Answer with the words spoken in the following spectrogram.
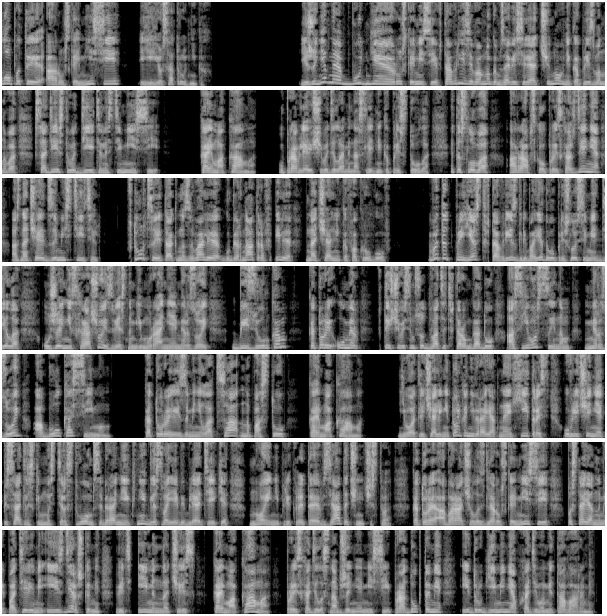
Хлопоты о русской миссии и ее сотрудниках. Ежедневные будни русской миссии в Тавризе во многом зависели от чиновника, призванного содействовать деятельности миссии, каймакама, управляющего делами наследника престола. Это слово арабского происхождения означает «заместитель». В Турции так называли губернаторов или начальников округов. В этот приезд в Тавриз Грибоедову пришлось иметь дело уже не с хорошо известным ему ранее Мерзой Безюрком, который умер в 1822 году, а с его сыном Мерзой Абул-Касимом, который заменил отца на посту Каймакама. Его отличали не только невероятная хитрость, увлечение писательским мастерством, собирание книг для своей библиотеки, но и неприкрытое взяточничество, которое оборачивалось для русской миссии постоянными потерями и издержками, ведь именно через Каймакама происходило снабжение миссии продуктами и другими необходимыми товарами.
